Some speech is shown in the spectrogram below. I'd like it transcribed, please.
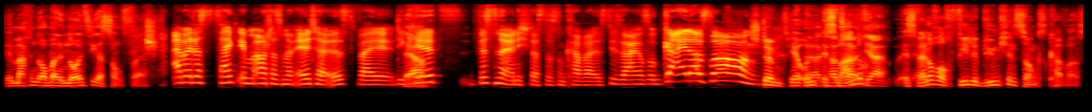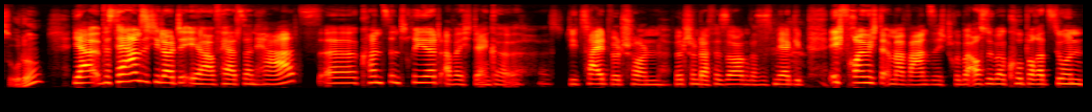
wir machen nochmal einen 90er-Song fresh. Aber das zeigt eben auch, dass man älter ist, weil die Ja. Kids wissen ja nicht, dass das ein Cover ist. Die sagen so, geiler Song. Stimmt. Ja, und es, kann waren doch, ja, es ja. wären doch auch viele Blümchen-Songs-Covers, oder? Ja, bisher haben sich die Leute eher auf Herz an Herz äh, konzentriert, aber ich denke, es- die Zeit wird schon, wird schon dafür sorgen, dass es mehr gibt. Ich freue mich da immer wahnsinnig drüber, auch so über Kooperationen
